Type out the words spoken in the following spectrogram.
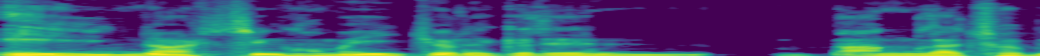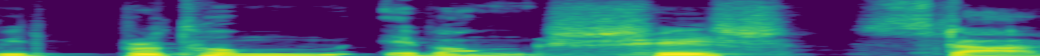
এই নার্সিংহোমেই চলে গেলেন বাংলা ছবির প্রথম এবং শেষ স্টার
